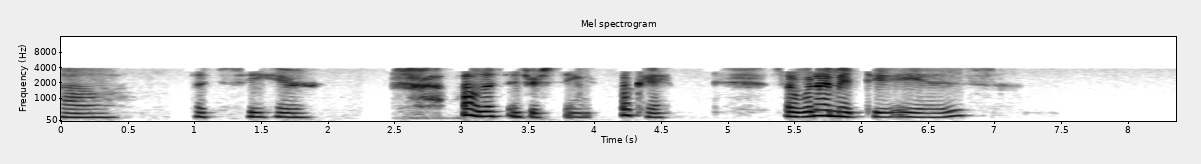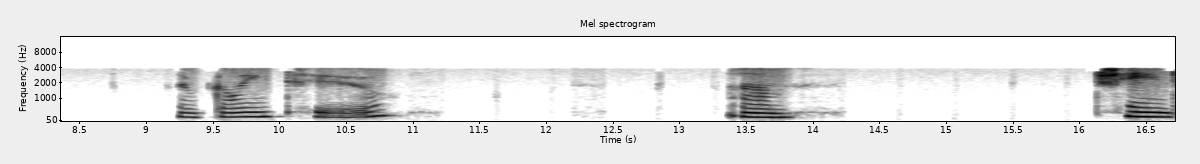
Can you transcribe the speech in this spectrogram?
Uh, let's see here. Oh, that's interesting. Okay. So what I'm going to do is I'm going to um, change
